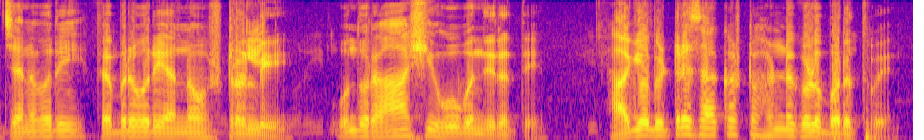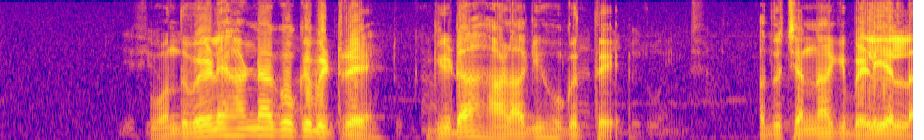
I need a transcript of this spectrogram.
ಜನವರಿ, ಫೆಬ್ರವರಿ ಅನ್ನೋಷ್ಟರಲ್ಲಿ ಒಂದು ರಾಶಿ ಹೂ ಬಂದಿರುತ್ತೆ. ಹಾಗೆ ಬಿಟ್ಟರೆ ಸಾಕಷ್ಟು ಹಣ್ಣುಗಳು ಬರುತ್ತವೆ ಒಂದು ವೇಳೆ ಹಣ್ಣಾಗೋಕೆ ಬಿಟ್ಟರೆ ಗಿಡ ಹಾಳಾಗಿ ಹೋಗುತ್ತೆ. ಅದು ಚೆನ್ನಾಗಿ ಬೆಳೆಯಲ್ಲ.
